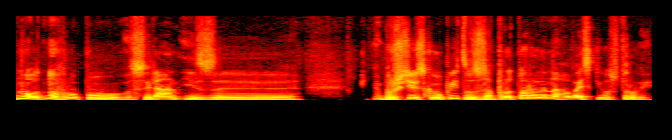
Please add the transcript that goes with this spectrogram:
Ну, одну групу селян із е, Борщівського піту запроторили на Гавайські острови.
